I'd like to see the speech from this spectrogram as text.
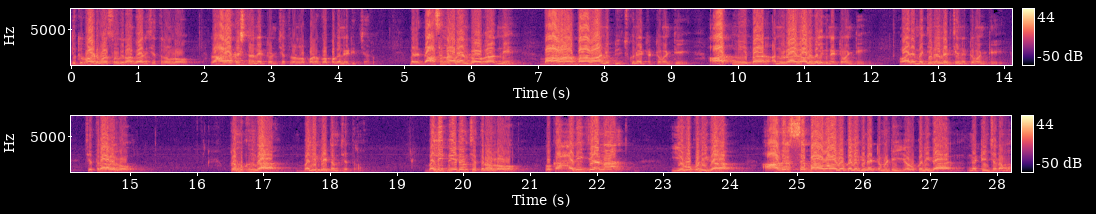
దుక్కిపాటి మసూదరావు గారి చిత్రంలో రాధాకృష్ణ అనేటువంటి చిత్రంలో కూడా గొప్పగా నటించారు. మరి దాసనారాయణరావు గారిని బావా బావా అని పిలుచుకునేటటువంటి ఆత్మీయత అనురాగాలు కలిగినటువంటి వారి మధ్యన నడిచినటువంటి చిత్రాలలో ప్రముఖంగా బలిపీఠం చిత్రం. బలిపీఠం చిత్రంలో ఒక హరిజన యువకునిగా ఆదర్శ భావాలు కలిగినటువంటి యువకునిగా నటించడము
